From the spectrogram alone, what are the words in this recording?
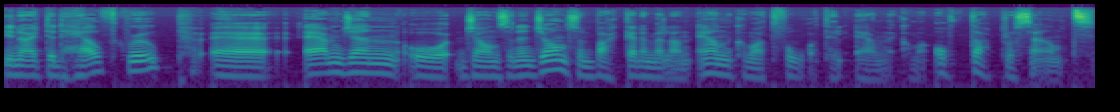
United Health Group, eh, Amgen och Johnson Johnson backade mellan 1,2 till 1,8 procent.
